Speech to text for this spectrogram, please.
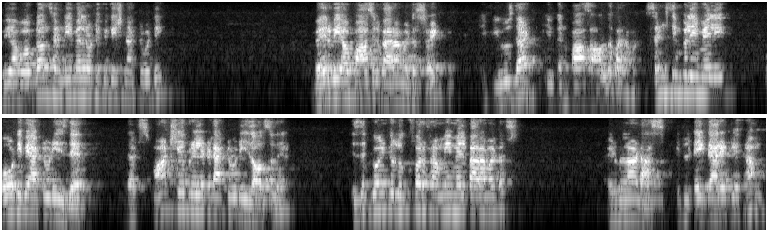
We have worked on send email notification activity where we have passed parameters, right? If you use that, you can pass all the parameters. Send simple email OOTB activity is there. That smart shape related activity is also there. Is it going to look for from email parameters? It will not ask. It will take directly from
